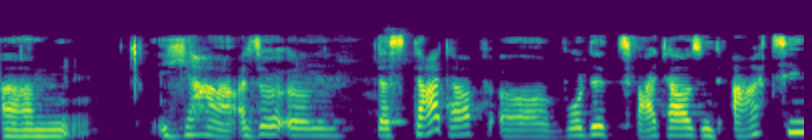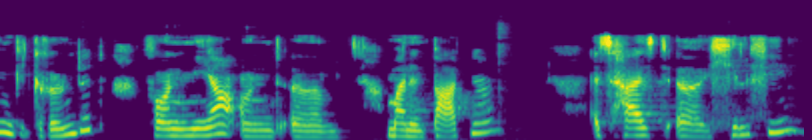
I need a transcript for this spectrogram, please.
Ähm, ja, also ähm, das Startup äh, wurde 2018 gegründet von mir und äh, meinen Partner. Es heißt äh, Hilfi.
